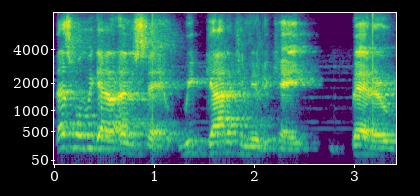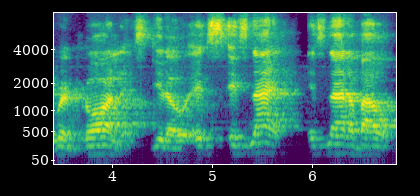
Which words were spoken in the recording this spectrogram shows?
that's what we got to understand. We got to communicate better, regardless. You know, it's it's not it's not about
